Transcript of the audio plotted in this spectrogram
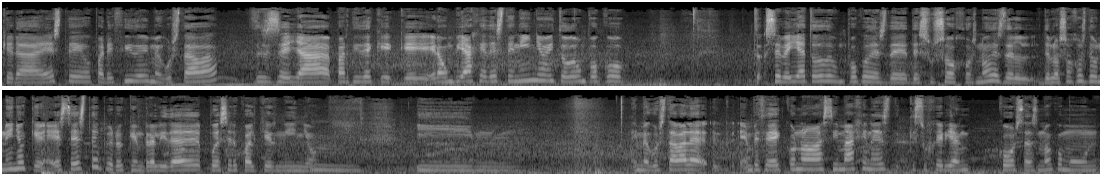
que era este o parecido y me gustaba. Entonces eh, ya a partir de que, que era un viaje de este niño y todo un poco se veía todo un poco desde de sus ojos, ¿no? Desde el- de los ojos de un niño que es este, pero que en realidad puede ser cualquier niño. Mm, Y, y me gustaba, la- empecé con unas imágenes que sugerían cosas, ¿no? Como un,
